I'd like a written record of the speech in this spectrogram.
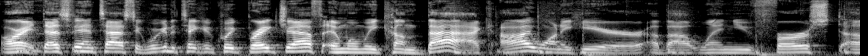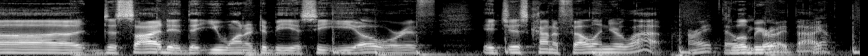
All right, that's fantastic. We're going to take a quick break, Jeff, and when we come back, I want to hear about when you first uh, decided that you wanted to be a CEO, or if it just kind of fell in your lap. All right, we'll be, be right back. Yeah.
